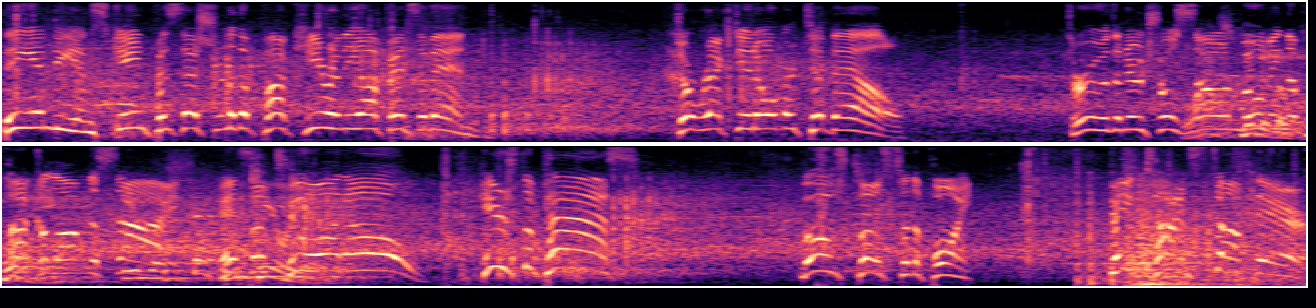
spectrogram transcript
The Indians gain possession of the puck here in the offensive end. Directed over to Bell. Through the neutral zone, moving the puck along the side. It's a 2 on 0. Here's the pass. Moves close to the point. Big time stop there.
